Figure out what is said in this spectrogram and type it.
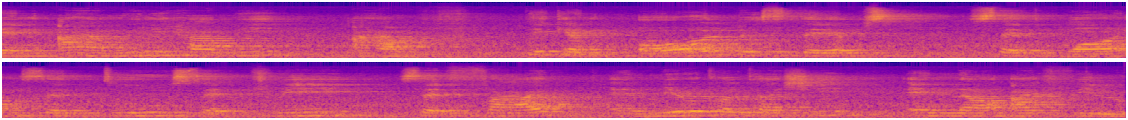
And I am really happy. I have taken all the steps set one, set two, set three, set five, and Miracle Tai Chi. And now I feel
